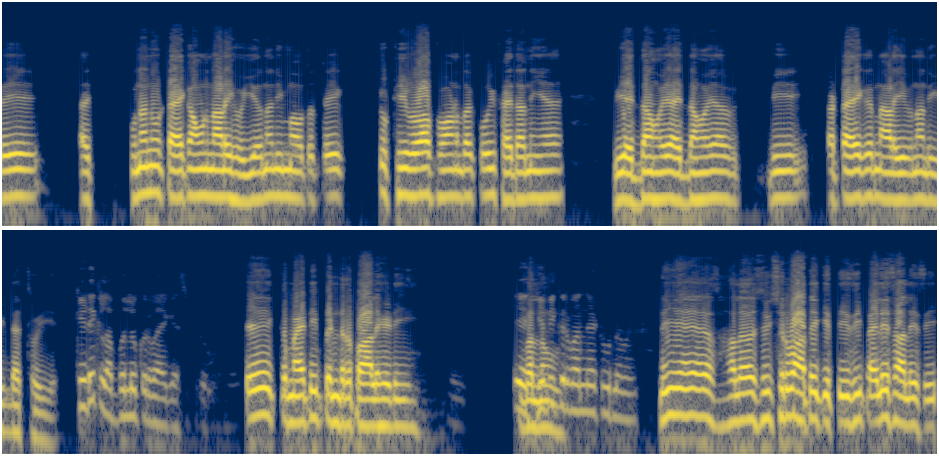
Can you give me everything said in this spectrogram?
ਤੇ ਉਹਨਾਂ ਨੂੰ ਅਟੈਕ ਆਉਣ ਨਾਲ ਹੀ ਹੋਈ ਹੈ ਉਹਨਾਂ ਦੀ ਮੌਤ ਤੇ ਝੂਠੀ ਅਫਵਾਹ ਪਾਉਣ ਦਾ ਕੋਈ ਫਾਇਦਾ ਨਹੀਂ ਹੈ ਵੀ ਇਦਾਂ ਹੋਇਆ ਇਦਾਂ ਹੋਇਆ ਵੀ ਅਟੈਕ ਨਾਲ ਹੀ ਉਹਨਾਂ ਦੀ ਡੈਥ ਹੋਈ ਹੈ ਕਿਹੜੇ ਕਲੱਬ ਵੱਲੋਂ ਕਰਵਾਇਆ ਗਿਆ ਸੀ? ਇਹ ਕਮੇਟੀ ਪਿੰਡਰਪਾਲ ਹੇੜੀ ਵੱਲੋਂ। ਵੀ ਕਰਵਾਉਂਦੇ ਟੂਰਨਾਮੈਂਟ ਨਹੀਂ ਇਹ ਹਾਲੇ ਅਸੀਂ ਸ਼ੁਰੂਆਤ ਹੀ ਕੀਤੀ ਸੀ ਪਹਿਲੇ ਸਾਲੇ ਸੀ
